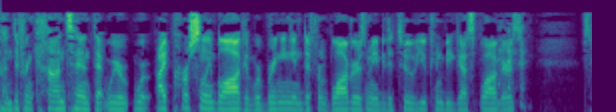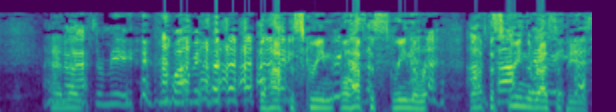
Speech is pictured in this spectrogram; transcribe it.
and different content that we're, we're I personally blog, and we're bringing in different bloggers. Maybe the two of you can be guest bloggers. I don't And know then- after me. If you want me to- We'll have to screen. We'll have to screen the. We'll have to screen the recipes.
